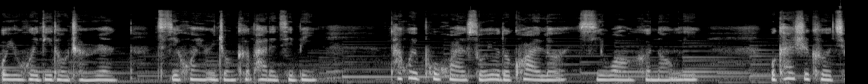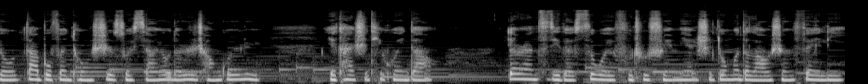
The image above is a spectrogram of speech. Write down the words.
我又会低头承认自己患有一种可怕的疾病，它会破坏所有的快乐、希望和能力。我开始渴求大部分同事所享有的日常规律，也开始体会到，要让自己的思维浮出水面是多么的劳神费力。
